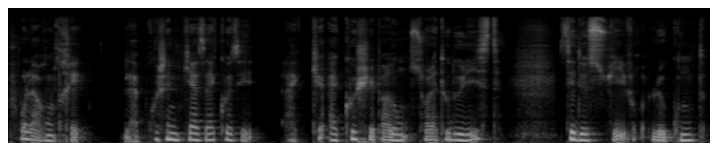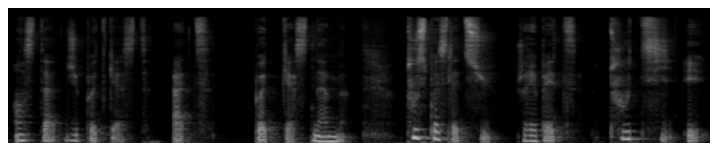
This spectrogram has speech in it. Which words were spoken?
pour la rentrée, la prochaine case à, cocher sur la to-do list, c'est de suivre le compte Insta du podcast, at podcastnam. Tout se passe là-dessus. Je répète, tout y est.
